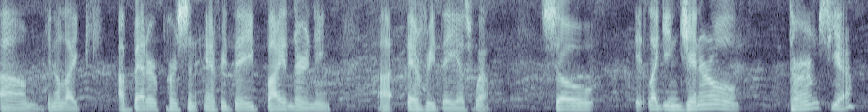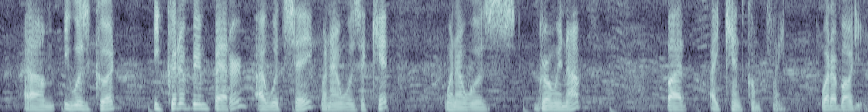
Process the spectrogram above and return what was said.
um, you know like a better person every day by learning uh, every day as well. So it, like in general terms, yeah, um, it was good. It could have been better, I would say, when I was a kid, when I was growing up, but I can't complain. What about you?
